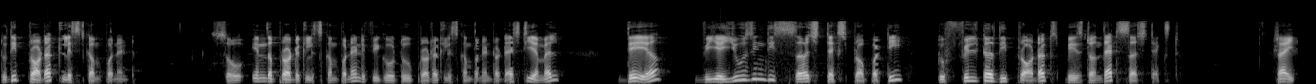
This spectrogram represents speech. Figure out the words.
to the product list component. So in the product list component, if we go to product list component.html, there we are using the search text property to filter the products based on that search text. Right.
